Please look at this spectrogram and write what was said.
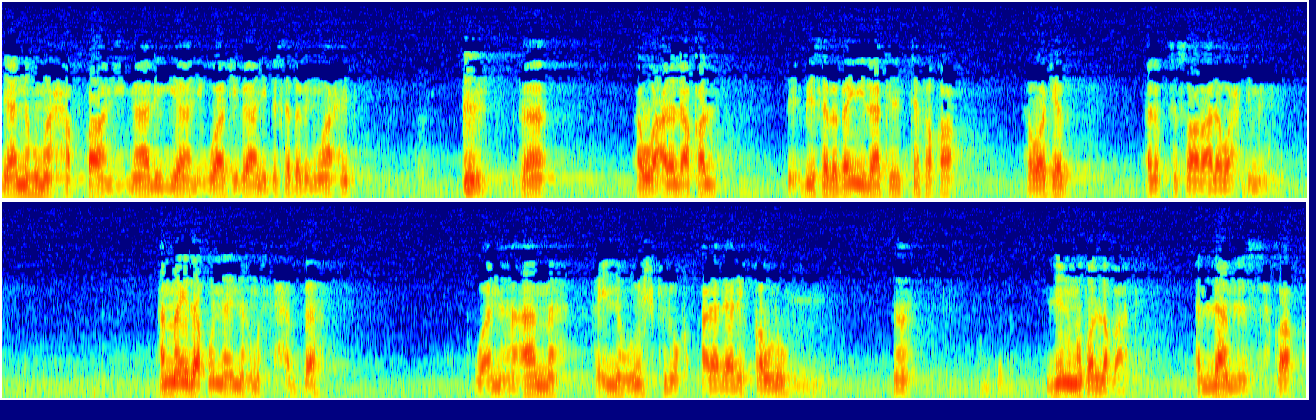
لأنهما حقان ماليان واجبان بسبب واحد. ف أو على الأقل بسببين لكن اتفقا فوجب الاقتصار على واحد منهم. أما إذا قلنا إنها مستحبة وأنها عامة فإنه يشكل على ذلك قوله للمطلقات اللام للاستحقاق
